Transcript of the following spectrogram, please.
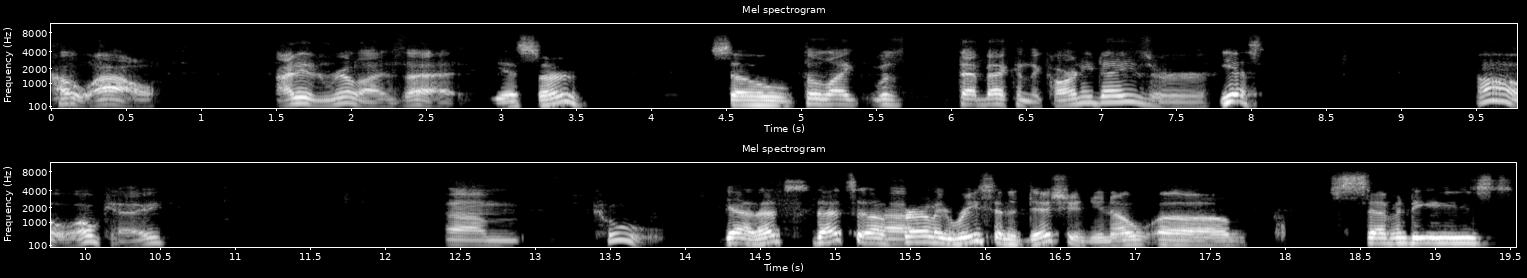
Oh wow, I didn't realize that. Yes, sir. So So like, was that back in the Carney days or? yes, Oh, okay. Um, cool. yeah, that's that's a Uh, fairly recent addition. You know, um, seventies,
